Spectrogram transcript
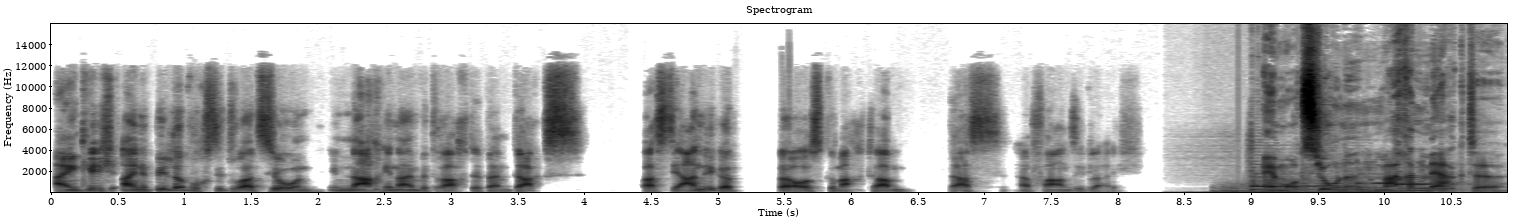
Eigentlich eine Bilderbuchsituation im Nachhinein betrachtet beim DAX. Was die Anleger daraus gemacht haben, das erfahren Sie gleich. Emotionen machen Märkte.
